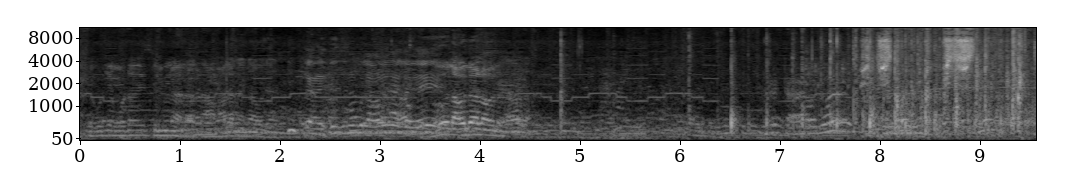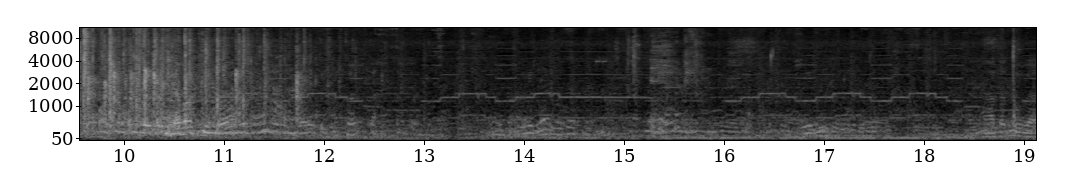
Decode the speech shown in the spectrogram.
शेवटच्या मोठा तुम्ही घाला, आम्हाला नाही लावलं. हो लावलं लावलं लावलं आता तू गा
